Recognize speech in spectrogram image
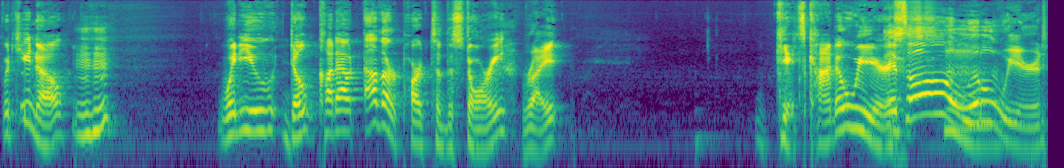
which you know mm-hmm. when you don't cut out other parts of the story Right. gets kind of weird It's all a little weird.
